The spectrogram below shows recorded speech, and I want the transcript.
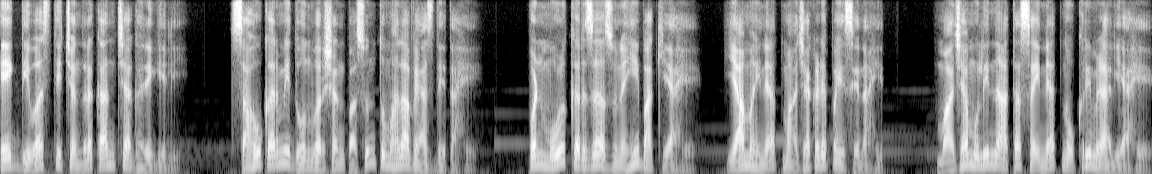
एक दिवस ती चंद्रकांतच्या घरी गेली. साहूकार मी दोन वर्षांपासून तुम्हाला व्याज देत आहे. पण मूळ कर्ज अजूनही बाकी आहे. या महिन्यात माझ्याकडे पैसे नाहीत. माझ्या मुलींना आता सैन्यात नोकरी मिळाली आहे.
